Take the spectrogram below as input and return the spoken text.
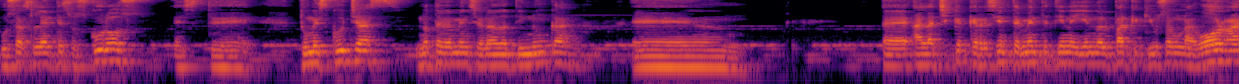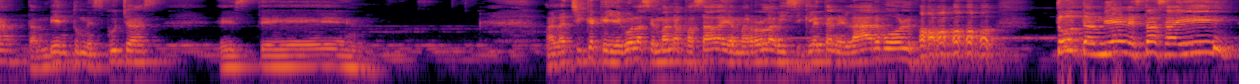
usas lentes oscuros, este, tú me escuchas, no te había mencionado a ti nunca. Eh, eh, a la chica que recientemente tiene yendo al parque que usa una gorra, también tú me escuchas. Este. A la chica que llegó la semana pasada y amarró la bicicleta en el árbol. tú también estás ahí.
